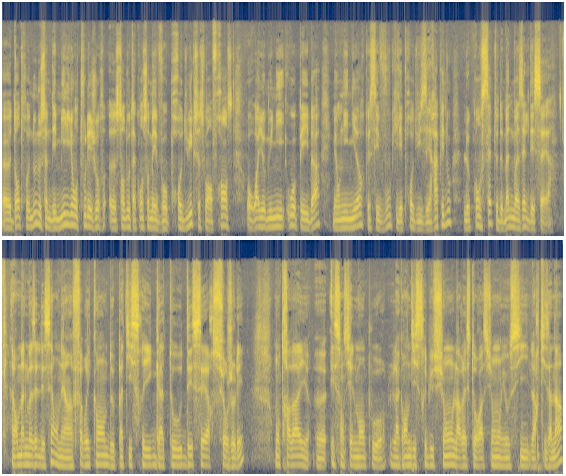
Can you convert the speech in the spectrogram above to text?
euh, d'entre nous, nous sommes des millions tous les jours, euh, sans doute, à consommer vos produits, que ce soit en France, au Royaume-Uni ou aux Pays-Bas, mais on ignore que c'est vous qui les produisez. Rappelez-nous le concept de Mademoiselle Dessert. Alors Mademoiselle Dessert, on est un fabricant de pâtisseries, gâteaux, desserts surgelés. On travaille essentiellement pour la grande distribution, la restauration et aussi l'artisanat,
